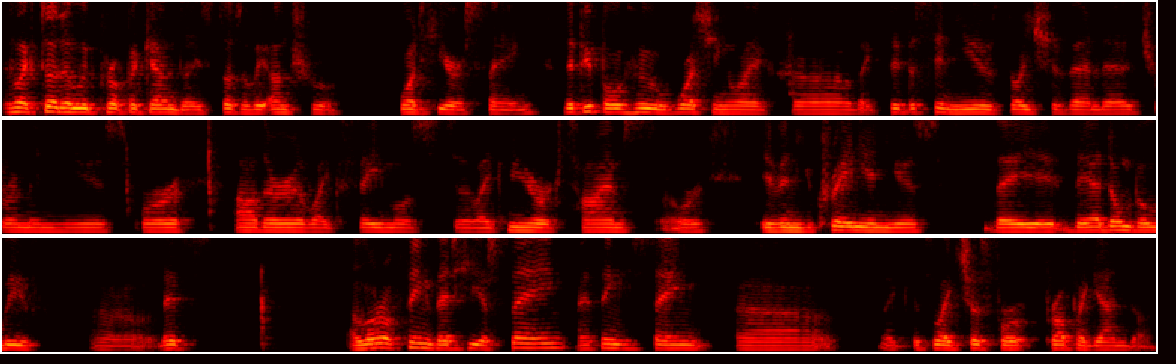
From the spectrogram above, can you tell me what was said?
It's like totally propaganda. It's totally untrue what he is saying. The people who watching like uh, like BBC News, Deutsche Welle, German news, or other like famous uh, like New York Times or even Ukrainian news, they they don't believe uh, that's a lot of things that he is saying. I think he's saying uh, like it's like just for propaganda.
